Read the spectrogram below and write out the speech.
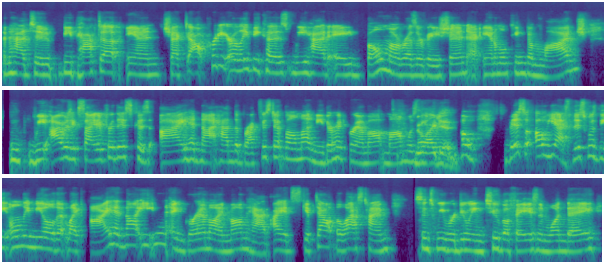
and had to be packed up and checked out pretty early because we had a BOMA reservation at Animal Kingdom Lodge. Mm, we I was excited for this because I had not had the breakfast at BOMA, neither had grandma. Mom was No, I only- did. Oh, this oh yes, this was the only meal that like I had not eaten and grandma and mom had. I had skipped out the last time since we were doing two buffets in one day.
